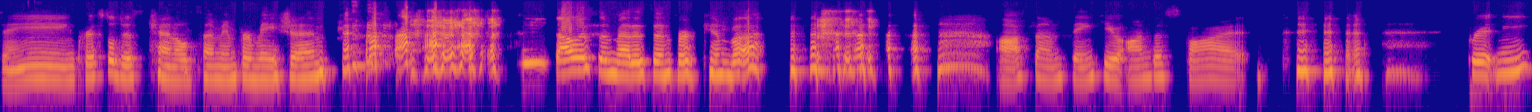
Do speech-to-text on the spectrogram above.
Dang, Crystal just channeled some information. that was some medicine for Kimba. awesome. Thank you. On the spot. Brittany,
